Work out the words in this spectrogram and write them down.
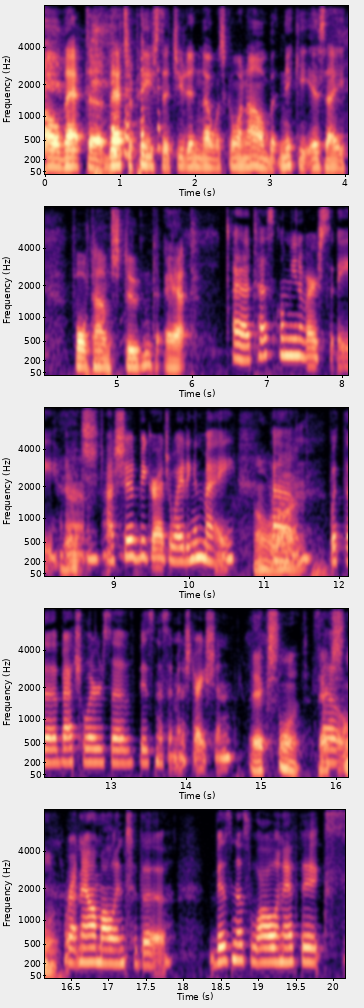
oh, that uh, that's a piece that you didn't know was going on. But Nikki is a full time student at uh, Tusculum University. Yes. Um, I should be graduating in May. All right. Um, with the Bachelor's of Business Administration. Excellent. So Excellent. Right now, I'm all into the business law and ethics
